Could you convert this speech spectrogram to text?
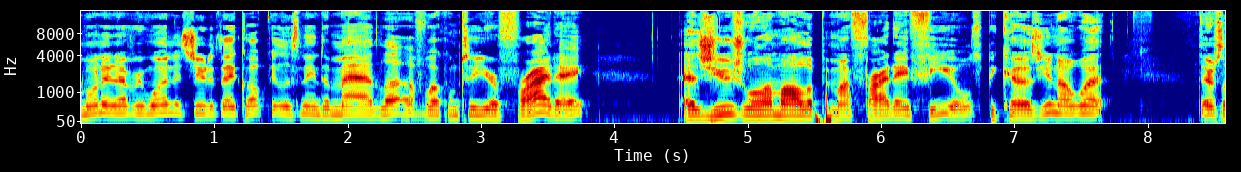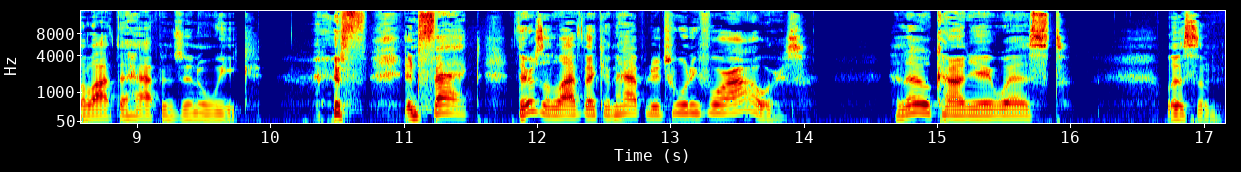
morning, everyone. It's Judith A. Cope. You're listening to Mad Love. Welcome to your Friday. As usual, I'm all up in my Friday feels because you know what? There's a lot that happens in a week. in fact, there's a lot that can happen in 24 hours. Hello, Kanye West. Listen,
